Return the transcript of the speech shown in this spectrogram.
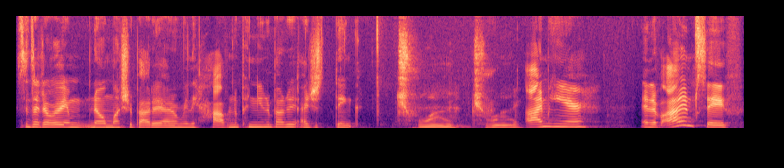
since I don't really know much about it, I don't really have an opinion about it. I just think True, true. I'm here, and if I'm safe,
